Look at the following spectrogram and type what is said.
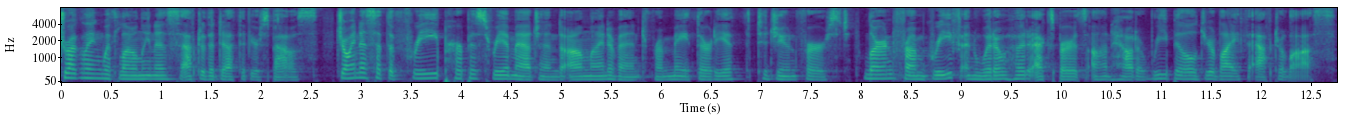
Struggling with loneliness after the death of your spouse? Join us at the free Purpose Reimagined online event from May 30th to June 1st. Learn from grief and widowhood experts on how to rebuild your life after loss.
